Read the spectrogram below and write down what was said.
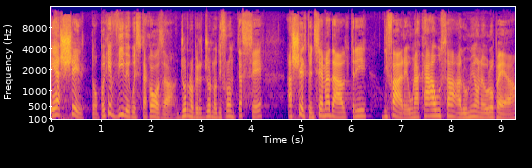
E ha scelto, poiché vive questa cosa giorno per giorno di fronte a sé, ha scelto insieme ad altri di fare una causa all'Unione Europea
